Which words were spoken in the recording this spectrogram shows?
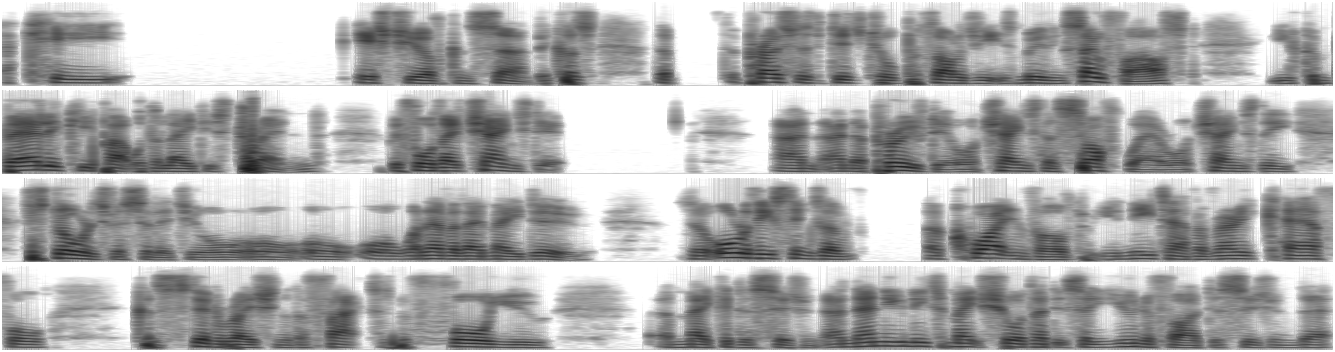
a key issue of concern because the the process of digital pathology is moving so fast, you can barely keep up with the latest trend before they've changed it and, and approved it or changed the software or changed the storage facility or, or, or, whatever they may do. So all of these things are, are quite involved, but you need to have a very careful consideration of the factors before you uh, make a decision. And then you need to make sure that it's a unified decision that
